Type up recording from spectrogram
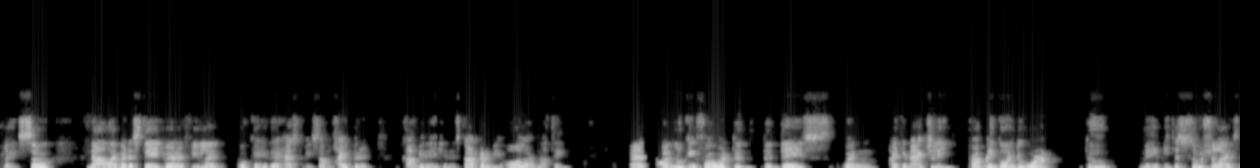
place? So now I'm at a stage where I feel like, okay, there has to be some hybrid combination. It's not going to be all or nothing. And I'm looking forward to the days when I can actually probably go into work to maybe just socialize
